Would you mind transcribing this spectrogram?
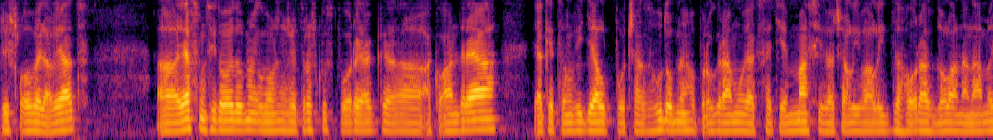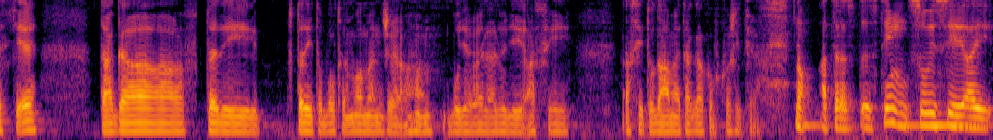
Prišlo oveľa viac. Uh, ja som si to uvedomil možno, že trošku skôr jak, uh, ako Andrea. Ja keď som videl počas hudobného programu, jak sa tie masy začali valiť z hora, z dola na námestie, tak uh, vtedy, vtedy to bol ten moment, že aha, bude veľa ľudí asi asi to dáme tak ako v Košiciach. No a teraz s tým súvisí aj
